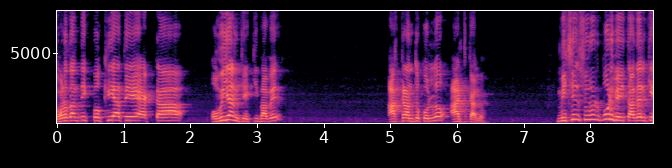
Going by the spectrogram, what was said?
গণতান্ত্রিক প্রক্রিয়াতে একটা অভিযানকে কীভাবে আক্রান্ত করল, আটকালো। মিছিল শুরুর পূর্বেই তাদেরকে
